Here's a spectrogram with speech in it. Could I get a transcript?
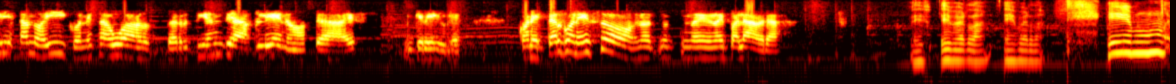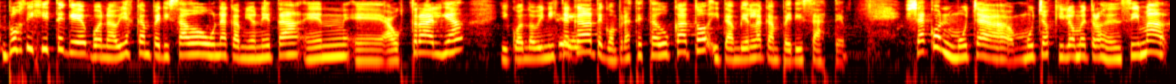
sigue estando ahí con esa agua vertiente a pleno, o sea, es increíble. Conectar con eso no, no, no hay palabras. Es, es, verdad, es verdad. Em, vos dijiste que, bueno, habías camperizado una camioneta en eh, Australia y cuando viniste acá te compraste esta Ducato y también la camperizaste. Ya con mucha, muchos kilómetros de encima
